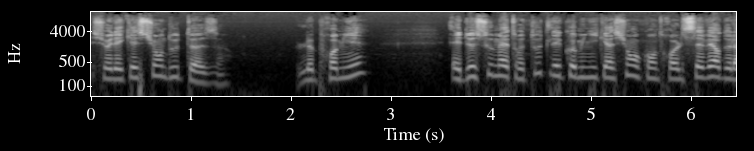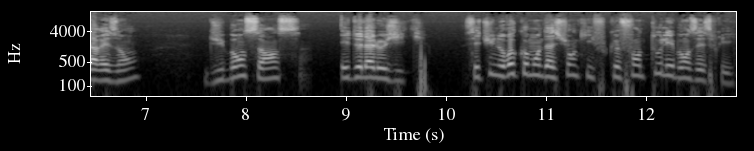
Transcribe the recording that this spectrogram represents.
sur les questions douteuses. Le premier est de soumettre toutes les communications au contrôle sévère de la raison, du bon sens et de la logique. C'est une recommandation que font tous les bons esprits,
